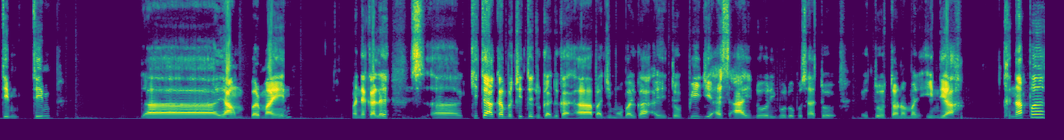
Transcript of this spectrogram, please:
tim-tim uh, yang bermain manakala uh, kita akan bercerita juga juga uh, PUBG Mobile juga iaitu PGSI 2021 iaitu tournament India. Kenapa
